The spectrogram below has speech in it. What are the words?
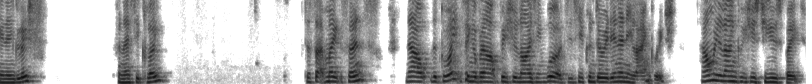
in English, phonetically. Does that make sense? Now, the great thing about visualizing words is you can do it in any language. How many languages do you speak?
